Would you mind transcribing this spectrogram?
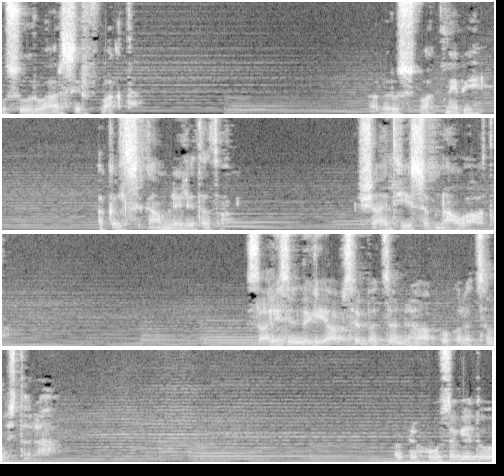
कसूरवार सिर्फ़ वक्त था। अगर उस वक्त में भी अकल से काम ले लेता तो शायद ये सब ना हुआ होता। सारी ज़िंदगी आपसे बदजन रहा, आपको गलत समझता रहा। अगर हो सके तो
